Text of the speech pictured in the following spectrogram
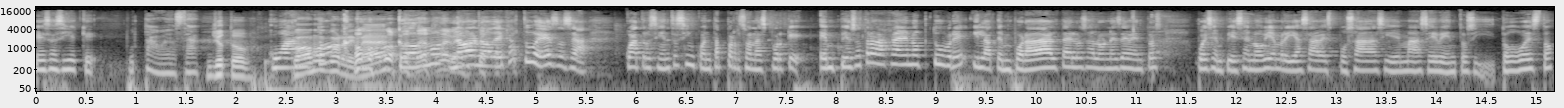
es así de que, puta, güey, o sea, YouTube. ¿Cuánto? ¿Cómo coordinar? ¿Cómo? ¿Cómo? de No, no, deja tú eso, o sea, 450 personas, porque empiezo a trabajar en octubre y la temporada alta de los salones de eventos, pues empieza en noviembre, ya sabes, posadas y demás, eventos y todo esto.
